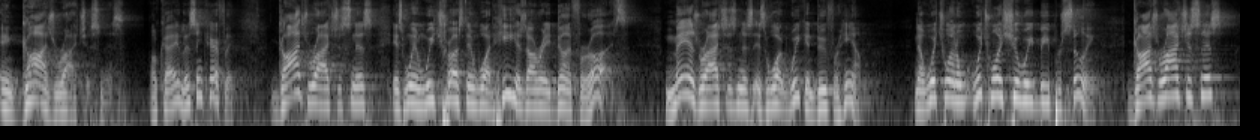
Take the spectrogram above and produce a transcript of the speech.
and God's righteousness. Okay, listen carefully. God's righteousness is when we trust in what He has already done for us. Man's righteousness is what we can do for Him. Now, which one, which one should we be pursuing? God's righteousness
